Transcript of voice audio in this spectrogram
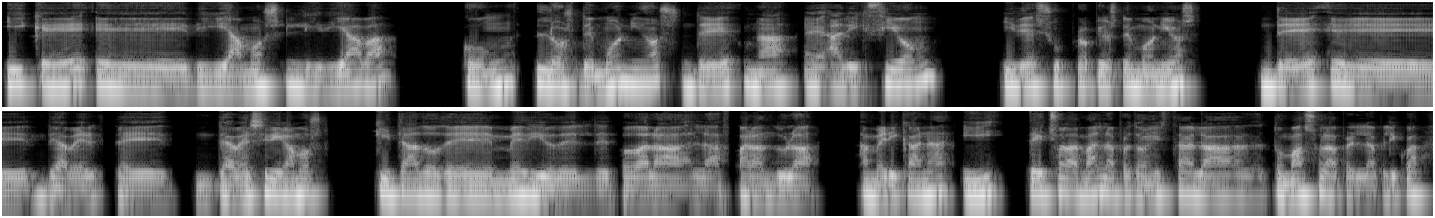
y que, eh, digamos, lidiaba con los demonios de una eh, adicción y de sus propios demonios de, de, haber, de, haberse, digamos, quitado de medio de, toda la, la, farándula americana y de hecho además la protagonista, la Tomaso, la, la película,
